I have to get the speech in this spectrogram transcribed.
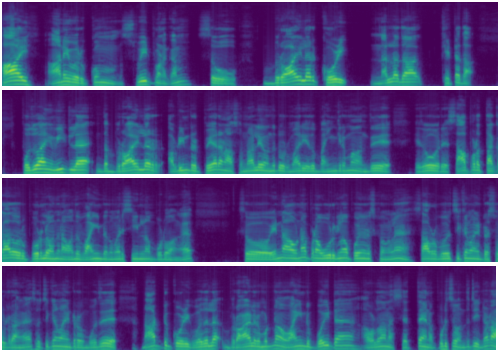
ஹாய் அனைவருக்கும் ஸ்வீட் வணக்கம். ஸோ ப்ராய்லர் கோழி நல்லதா கெட்டதா? பொதுவாக எங்கள் வீட்டில் இந்த ப்ராய்லர் அப்படின்ற பேரை நான் சொன்னாலே வந்துட்டு ஒரு மாதிரி ஏதோ பயங்கரமாக வந்து ஏதோ ஒரு சாப்பிடத்தக்காத ஒரு பொருளை வந்து நான் வந்து வாங்கிட்டு வந்த மாதிரி சீன்லாம் போடுவாங்க. ஸோ என்ன ஆகுனா இப்போ நான் ஊருக்குலாம் போய் வச்சுக்கோங்களேன். சாப்பிடும்போது சிக்கன் வாங்கிட்டு வர சொல்கிறாங்க ஸோ சிக்கன் வாங்கிட்டு வரும்போது நாட்டுக்கோழிக்கு பதில் பிராய்லர் மட்டும் நான் வாங்கிட்டு போயிட்டேன். அவ்வளோதான் நான் செத்தேன். எனக்கு பிடிச்சி வந்துட்டு என்னடா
